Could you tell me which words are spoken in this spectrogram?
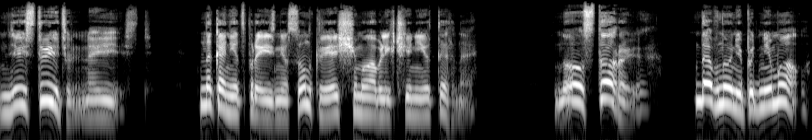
действительно есть», — наконец произнес он к вящему облегчению Терна. «Но старые. Давно не поднимал,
